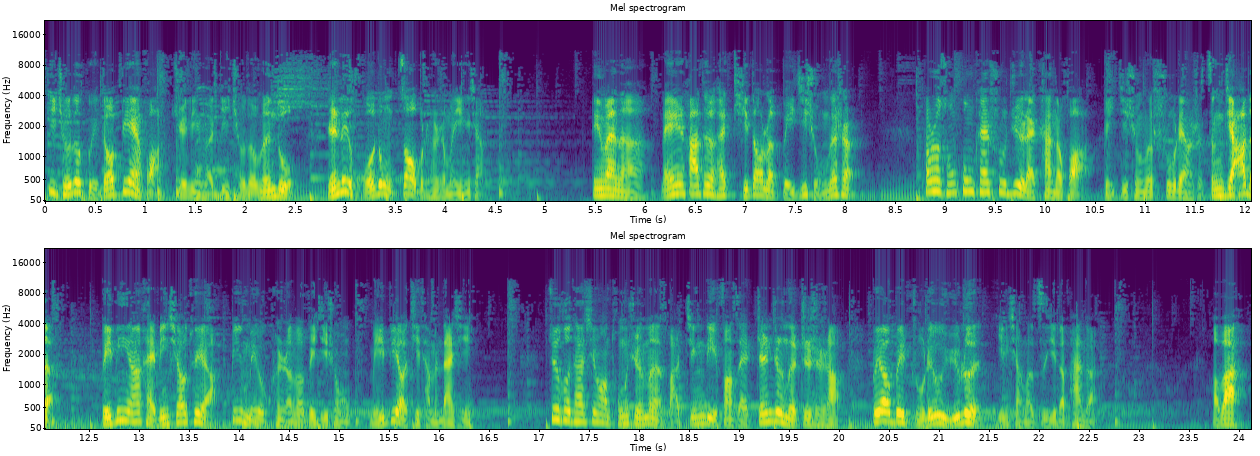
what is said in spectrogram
地球的轨道变化决定了地球的温度，人类活动造不成什么影响。另外呢，莱因哈特还提到了北极熊的事儿。他说，从公开数据来看的话，北极熊的数量是增加的，北冰洋海冰消退啊，并没有困扰到北极熊，没必要替他们担心。最后，他希望同学们把精力放在真正的知识上，不要被主流舆论影响了自己的判断。好吧，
